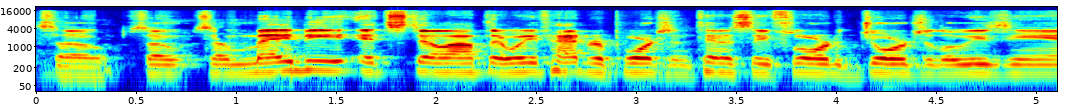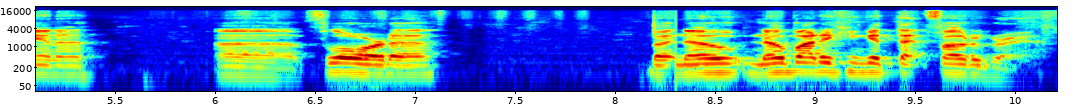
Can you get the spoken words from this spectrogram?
So so so maybe it's still out there. We've had reports in Tennessee, Florida, Georgia, Louisiana, uh, Florida, but no nobody can get that photograph.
